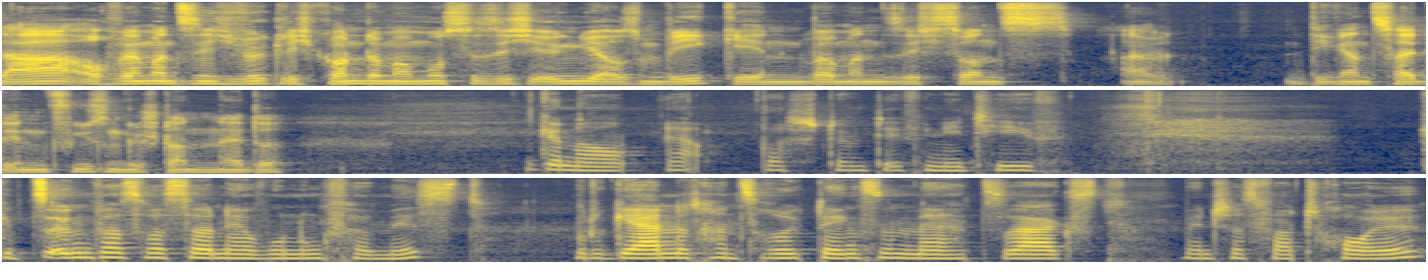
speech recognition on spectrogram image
da, auch wenn man es nicht wirklich konnte, man musste sich irgendwie aus dem Weg gehen, weil man sich sonst äh, die ganze Zeit in den Füßen gestanden hätte. Genau, ja, das stimmt definitiv. Gibt es irgendwas, was du in der Wohnung vermisst? Wo du gerne dran zurückdenkst und sagst, Mensch, das war toll?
